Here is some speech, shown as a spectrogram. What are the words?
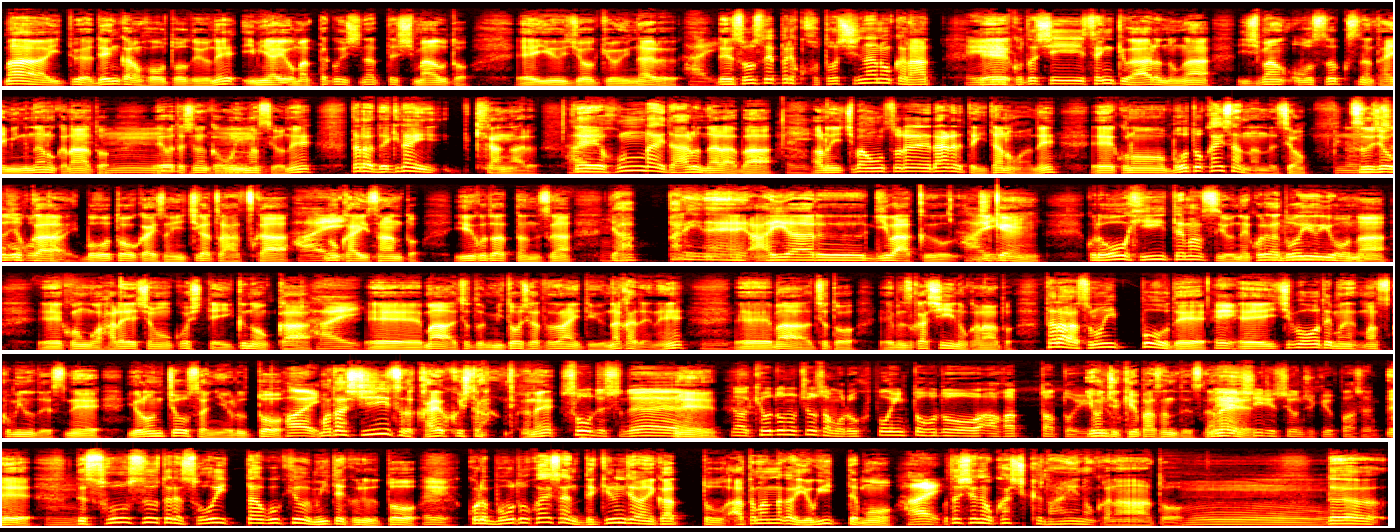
まあ、言ってみれば殿下の宝刀というね、意味合いを全く失ってしまうという状況になる。はい、で、そうするとやっぱり今年なのかな、えー、えー、今年選挙があるのが一番オーソドックスなタイミングなのかなと、えー、私なんか思いますよね。ただできない期間がある。で、本来であるならば、あの、一番恐れられていたのはね、えー、この冒頭解散なんですよ。通常国会冒頭解散1月20日の解散ということだったんですが、やっぱりね、IR 疑惑、事件、はい、これ、を引いてますよね、これがどういうような、うえー、今後、ハレーションを起こしていくのか、はい、えー、まあ、ちょっと見通しが立たないという中でね、うん、えー、まあ、ちょっと難しいのかなと、ただ、その一方で、えー、一部大手マスコミのですね世論調査によると、はい、また支持率が回復したんだよね。そうですね、ね共同の調査も6ポイントほど上がったという。49%ですかね。ね支持率49%。えー、うん、でそうするとね、そういった動きを見てくると、えー、これ、冒頭開催できるんじゃないかと頭の中でよぎっても、はい、私はね、おかしくないのかなと。で、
